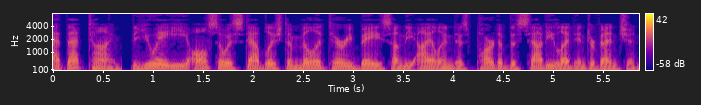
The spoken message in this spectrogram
At that time, the UAE also established a military base on the island as part of the Saudi led intervention.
